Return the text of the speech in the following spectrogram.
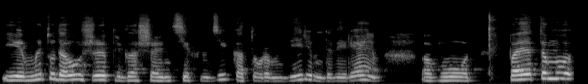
И мы туда уже приглашаем тех людей, которым верим, доверяем. Вот. Поэтому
